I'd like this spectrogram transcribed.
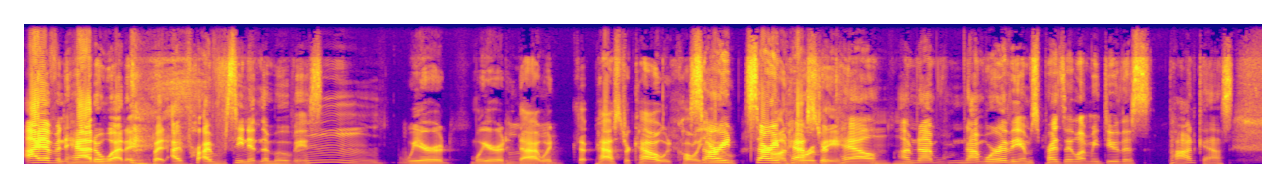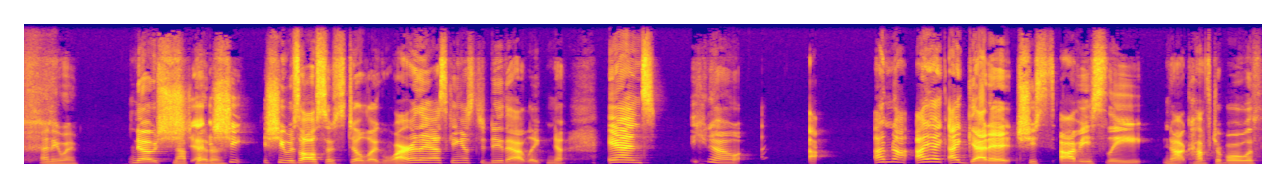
I haven't had a wedding, but I've I've seen it in the movies. mm, weird, weird. That would that Pastor Cal would call sorry, you. sorry, sorry, Pastor. Cal. Mhm. I'm not not worthy. I'm surprised they let me do this podcast. Anyway, No, she, Not bitter. she she was also still like, why are they asking us to do that? Like, no, and you know, I, I'm not. I I get it. She's obviously not comfortable with.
